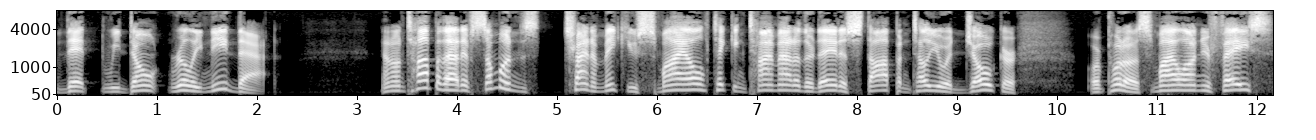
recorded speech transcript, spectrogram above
that we don't really need that. And on top of that, if someone's trying to make you smile, taking time out of their day to stop and tell you a joke or or put a smile on your face,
